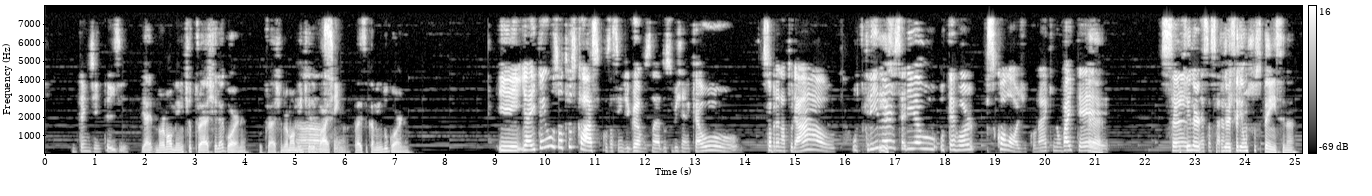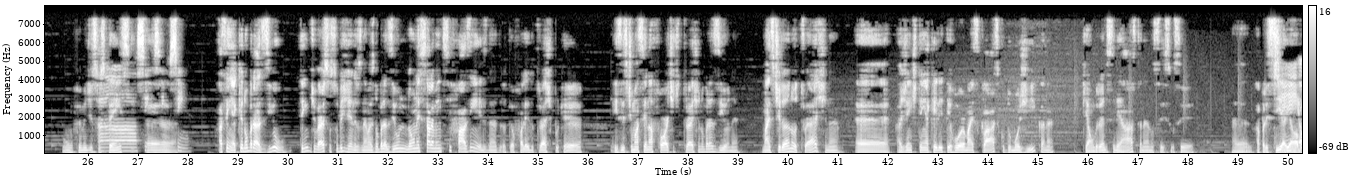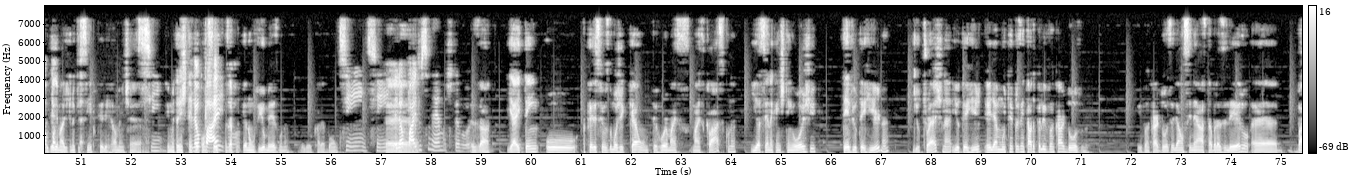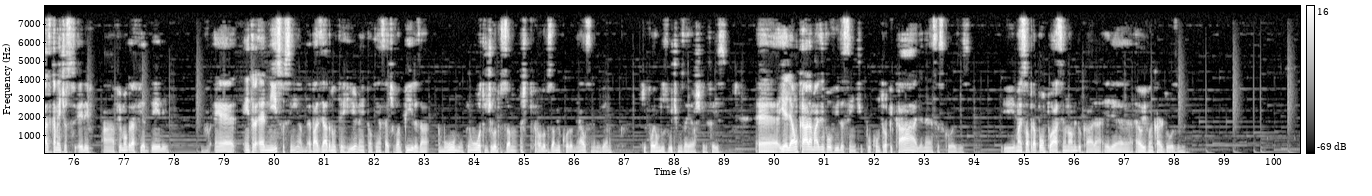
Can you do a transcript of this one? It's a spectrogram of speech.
Entendi, entendi. E aí, normalmente o trash ele é gore, né? O trash normalmente ah, ele vai pra, pra, esse caminho do gore, né? E, e aí tem os outros clássicos, assim, digamos, né, do subgênero, que é o sobrenatural. O thriller Isso. seria o, o terror psicológico, né? Que não vai ter é sangue, thriller, necessariamente. Thriller seria um suspense, né? Um filme de suspense. Ah, sim, é... sim, sim. Assim, é que no Brasil tem diversos subgêneros, né? Mas no Brasil não necessariamente se fazem eles, né? Eu, eu falei do trash porque existe uma cena forte de trash no Brasil, né? Mas tirando o trash, né? É, a gente tem aquele terror mais clássico do Mojica, né? Que é um grande cineasta, né? Não sei se você é, aprecia sim, e a obra é dele, imagino que sim, porque ele realmente é. Sim. Tem muita gente que tem ele preconceito, é mas do... é porque não viu mesmo, né? Ele, o cara é bom. Sim, sim. É... Ele é o pai do cinema de terror. Exato. E aí tem o aqueles filmes do Moji que é um terror mais, mais clássico, né? E a cena que a gente tem hoje teve o Terrir, né? E o Trash, né? E o Terrir, ele é muito representado pelo Ivan Cardoso, né? Ivan Cardoso, ele é um cineasta brasileiro, é, basicamente ele, a filmografia dele é, entra, é nisso, sim, é baseada no Terrir, né? Então tem as Sete Vampiras, a, a Múmia, tem um outro de lobisomem, acho que é o Lobisomem Coronel, se não me engano, que foi um dos últimos aí, acho que ele fez. É, e ele é um cara mais envolvido, assim, tipo, com Tropicália, né? Essas coisas. E, mas só para pontuar, assim, o nome do cara, ele é, é o Ivan Cardoso, né?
